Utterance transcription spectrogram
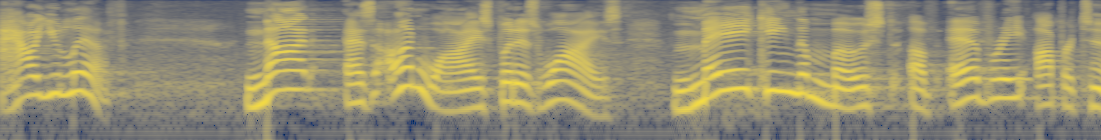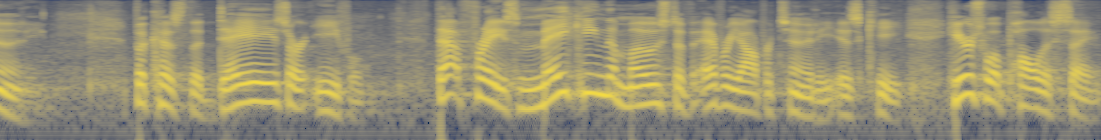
how you live. Not as unwise, but as wise, making the most of every opportunity because the days are evil. That phrase, making the most of every opportunity, is key. Here's what Paul is saying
